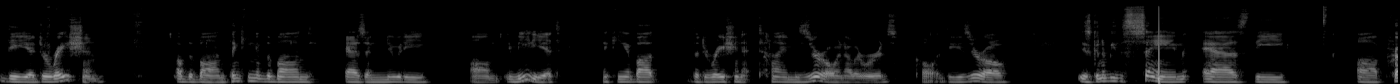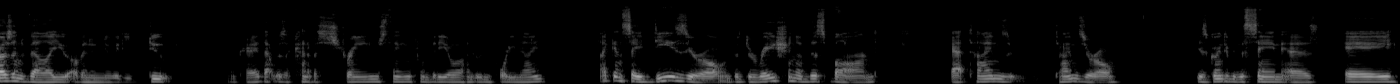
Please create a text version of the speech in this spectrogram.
the duration of the bond, thinking of the bond as annuity um, immediate, thinking about the duration at time zero, in other words, call it D0, is going to be the same as the uh, present value of an annuity due. Okay, that was a kind of a strange thing from video 149. I can say D0, the duration of this bond at times time zero, is going to be the same as A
